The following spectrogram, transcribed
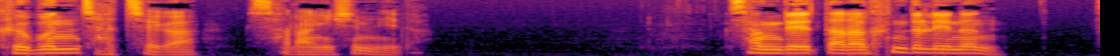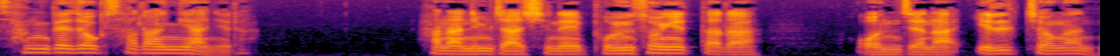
그분 자체가 사랑이십니다. 상대에 따라 흔들리는 상대적 사랑이 아니라 하나님 자신의 본성에 따라 언제나 일정한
